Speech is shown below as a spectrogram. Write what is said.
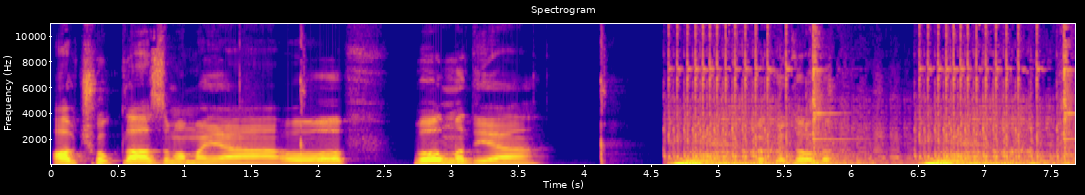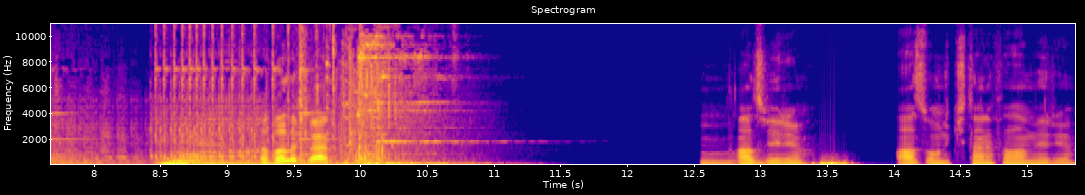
Abi çok lazım ama ya. Of. Bu olmadı ya. Çok kötü oldu. Kafalık ver. Hmm, az veriyor. Az 12 tane falan veriyor.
